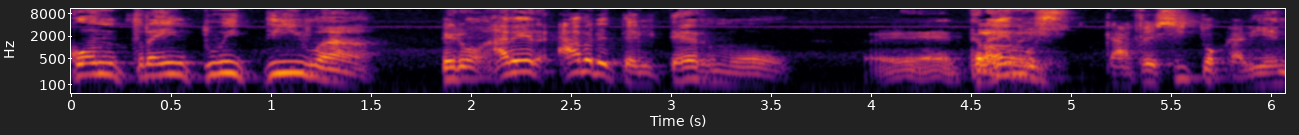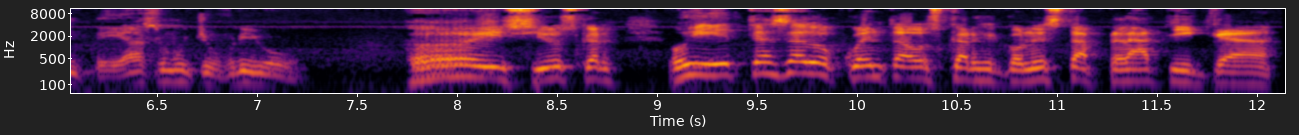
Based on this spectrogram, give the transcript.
contraintuitiva. Pero, a ver, ábrete el termo. Eh, traemos cafecito caliente, hace mucho frío. Ay, sí, Oscar. Oye, ¿te has dado cuenta, Oscar, que con esta plática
